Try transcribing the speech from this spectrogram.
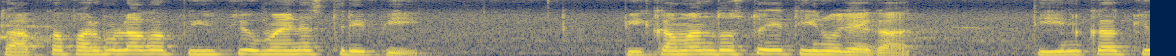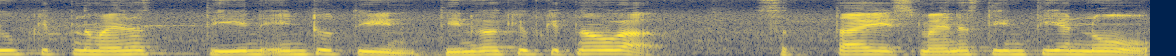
तो आपका फार्मूला होगा p cube minus three p p का मान दोस्तों, ये तीन हो जाएगा। तीन का क्यूब कितना माइनस तीन इंटू तीन? तीन का क्यूब कितना होगा? सत्ताईस माइनस तीन तीन, नौ।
